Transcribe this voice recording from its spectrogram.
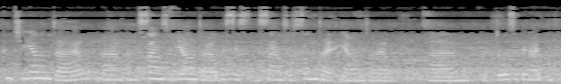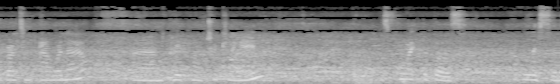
welcome to Yarndale um, and the sounds of Yarndale. This is the sounds of Sunday at Yarndale. Um, the doors have been open for about an hour now and people are trickling in. It's quite the buzz. Have a listen.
